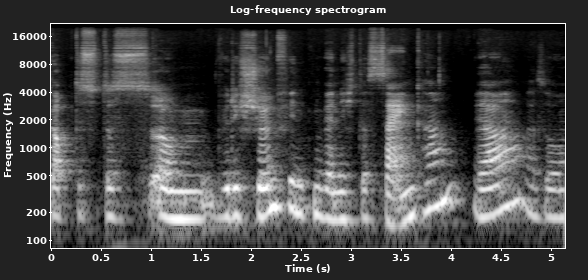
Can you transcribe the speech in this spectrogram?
glaube, das, das ähm, würde ich schön finden, wenn ich das sein kann. Ja, also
